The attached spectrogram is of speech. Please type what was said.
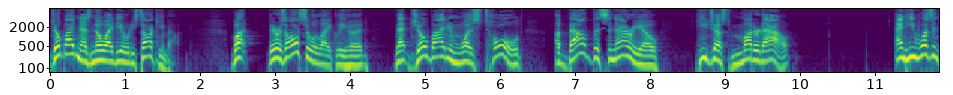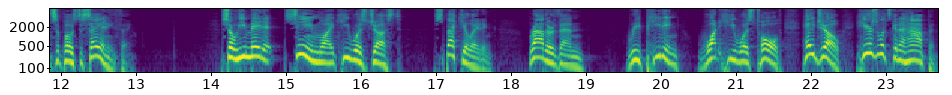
Joe Biden has no idea what he's talking about. But there is also a likelihood that Joe Biden was told about the scenario he just muttered out, and he wasn't supposed to say anything. So he made it seem like he was just speculating rather than repeating what he was told. Hey, Joe, here's what's going to happen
